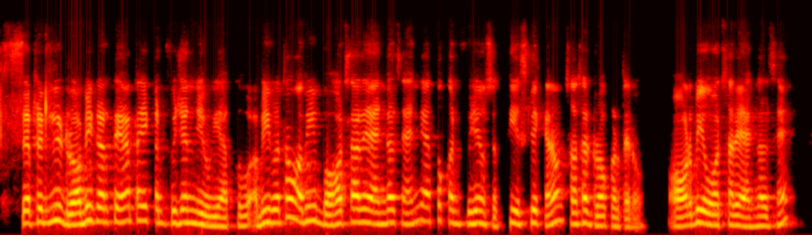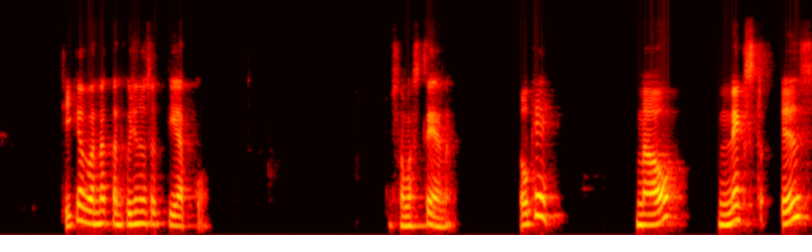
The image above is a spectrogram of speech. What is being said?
सेपरेटली ड्रॉ भी करते हैं, ताकि कंफ्यूजन नहीं होगी आपको। अभी बताओ अभी बहुत सारे एंगल्स आएँगे आपको कंफ्यूजन हो सकती है, इसलिए कह रहा हूँ साथ साथ ड्रॉ करते रहो। और भी बहुत सारे एंगल्स हैं, ठीक है? वरना कंफ्यूजन हो सकती है आपको। समझते हैं ना? Okay now next is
